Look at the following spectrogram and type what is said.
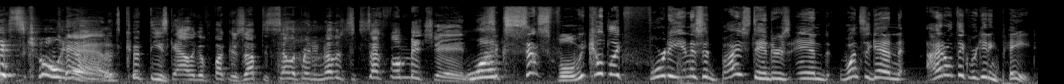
is going Yeah, on? let's cook these Gallagher fuckers up to celebrate another successful mission. What? Successful. We killed like 40 innocent bystanders, and once again, I don't think we're getting paid.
